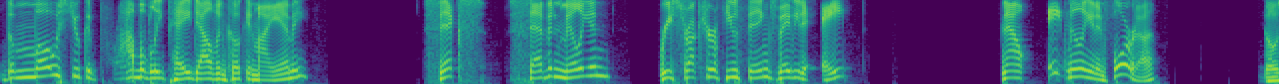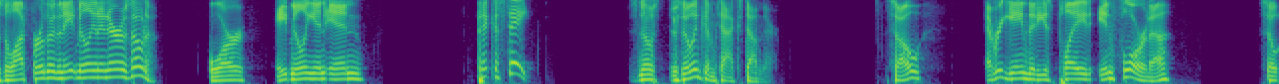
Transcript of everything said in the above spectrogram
the most you could probably pay Dalvin Cook in Miami, six, seven million, restructure a few things, maybe to eight. Now, eight million in Florida goes a lot further than eight million in Arizona or eight million in pick a state. There's no there's no income tax down there. So every game that he's played in Florida, so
